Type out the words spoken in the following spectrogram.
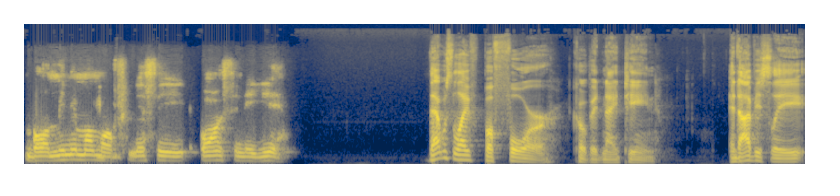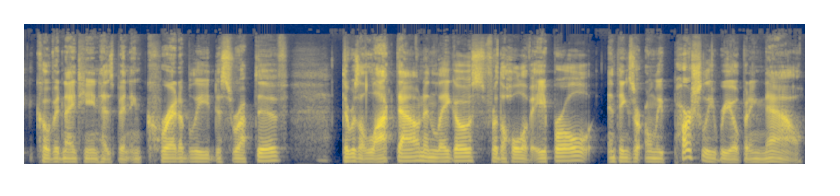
but minimum of let's say once in a year. That was life before COVID 19. And obviously, COVID 19 has been incredibly disruptive. There was a lockdown in Lagos for the whole of April, and things are only partially reopening now.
